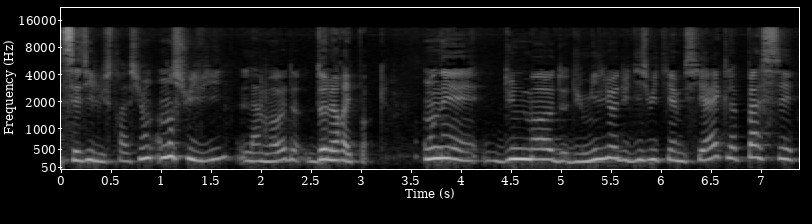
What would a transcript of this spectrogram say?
ces illustrations ont suivi la mode de leur époque. On est d'une mode du milieu du XVIIIe siècle passé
